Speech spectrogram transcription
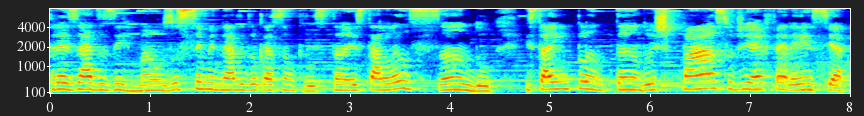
Prezados irmãos, o Seminário de Educação Cristã está lançando, está implantando espaço de referência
